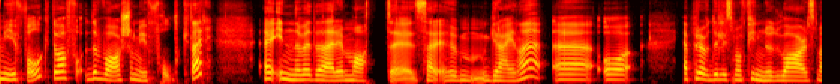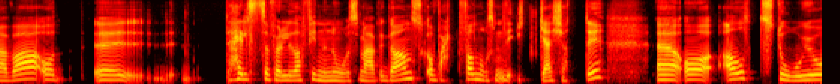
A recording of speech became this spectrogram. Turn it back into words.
mye folk. Det var, det var så mye folk der eh, inne ved det der matgreiene. Eh, og jeg prøvde liksom å finne ut hva det som er hva. og helst selvfølgelig da finne noe som er vegansk, og i hvert fall noe som det ikke er kjøtt i. Uh, og alt sto jo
